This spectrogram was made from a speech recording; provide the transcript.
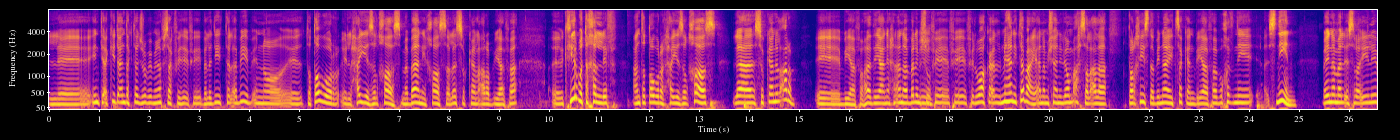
انت أكيد عندك تجربة بنفسك في في بلدية تل أبيب انه آه، تطور الحيز الخاص مباني خاصة للسكان العرب يافا آه، كثير متخلف عن تطور الحيز الخاص لسكان العرب آه، بيافا وهذه يعني إحنا أنا بلمسه في في في الواقع المهني تبعي. أنا مشان اليوم أحصل على ترخيص لبناية سكن بيافا باخذني سنين بينما الإسرائيلي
